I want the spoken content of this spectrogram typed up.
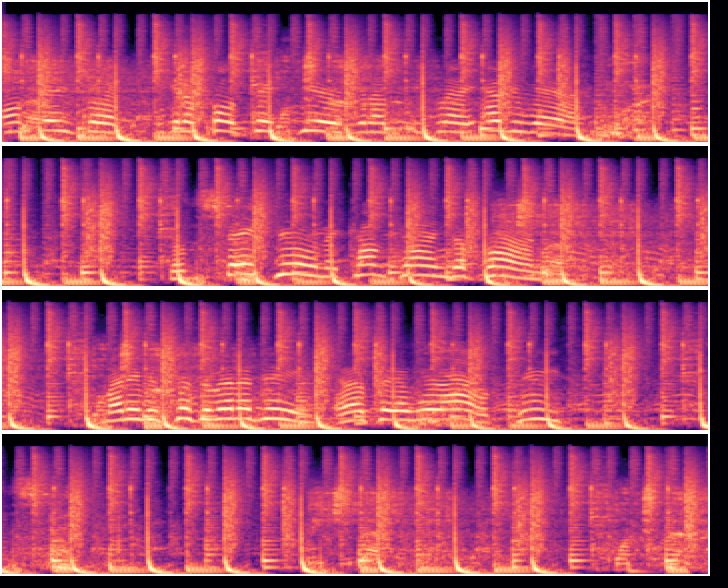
on Facebook. We're gonna post year. We're gonna be everywhere. So stay tuned and come join the fun. My name is Chris of Energy, and I say we're out. Peace. What?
